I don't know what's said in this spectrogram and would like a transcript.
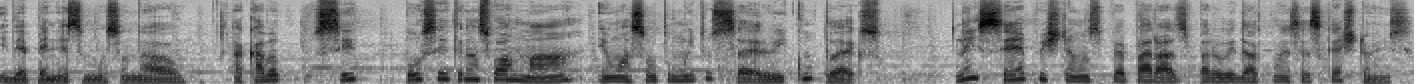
e dependência emocional acaba se, por se transformar em um assunto muito sério e complexo. Nem sempre estamos preparados para lidar com essas questões,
